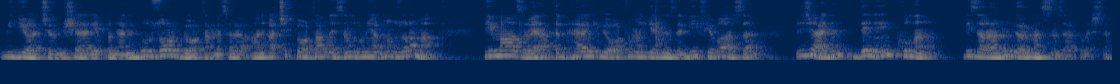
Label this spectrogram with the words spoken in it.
video açın, bir şeyler yapın. Yani bu zor bir ortam. Mesela hani açık bir ortamdaysanız bunu yapmanız zor ama bir mağaza veyahut da herhangi bir ortama girdiğinizde Wi-Fi varsa rica edin, deneyin, kullanın. Bir zararını görmezsiniz arkadaşlar.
